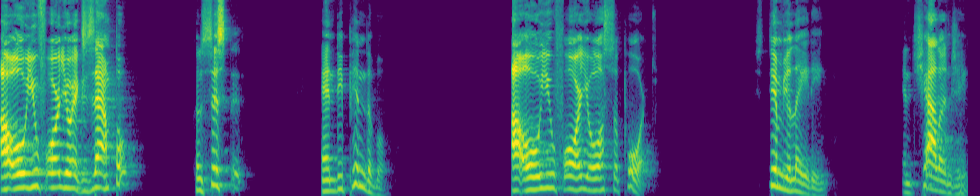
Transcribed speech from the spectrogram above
I owe you for your example, consistent and dependable. I owe you for your support, stimulating and challenging.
